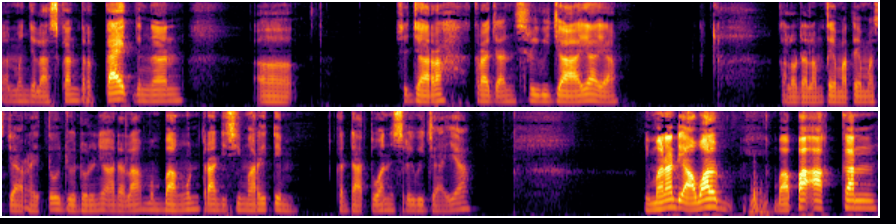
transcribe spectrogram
akan menjelaskan terkait dengan uh, sejarah kerajaan Sriwijaya ya. Kalau dalam tema-tema sejarah itu judulnya adalah membangun tradisi maritim kedatuan Sriwijaya. Di mana di awal Bapak akan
